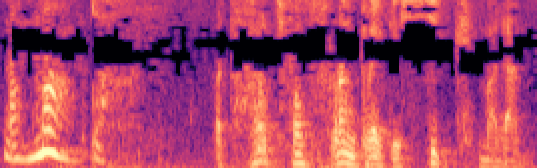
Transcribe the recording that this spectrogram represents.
Mama, toch. Het hart van Frankrijk is ziek, madame.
